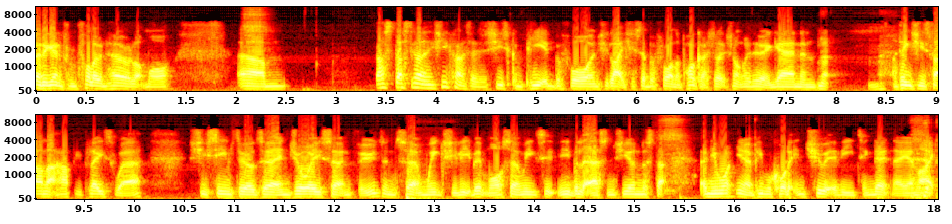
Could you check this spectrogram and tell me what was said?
and again from following her a lot more. Um, that's that's the kind of thing she kind of says. is She's competed before, and she like she said before on the podcast, she's, like, she's not going to do it again. And No. I think she's found that happy place where she seems to be able to enjoy certain foods, and certain weeks she'll eat a bit more, certain weeks she'll eat a bit less, and she understands. And you want, you know, people call it intuitive eating, don't they? And like,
